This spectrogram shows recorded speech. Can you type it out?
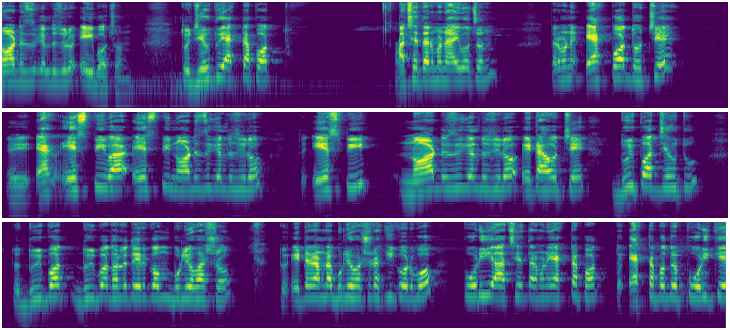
not equal to zero এই বচন। তো যেহেতু একটা পদ আছে, তার মানে আই বচন। তার মানে এক পদ হচ্ছে, এই এসপি বা SP not equal to zero তো SP not equal to zero এটা হচ্ছে দুই পদ যেহেতু, তো দুই পদ দুই পদ হলে তো এরকম বুলীয় ভাষ্য। তো এটার আমরা বুলীয় ভাষ্যটা কী করব? পরি আছে, তার মানে একটা পদ, তো একটা পদ হলে পরিকে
